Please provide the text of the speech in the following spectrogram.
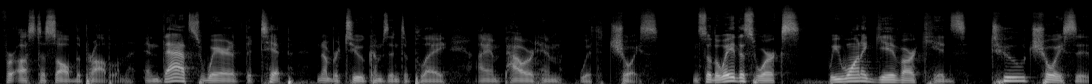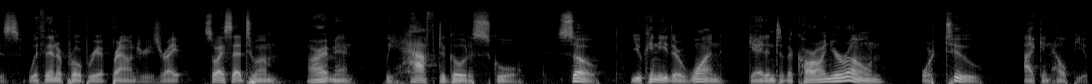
for us to solve the problem, and that's where the tip number two comes into play. I empowered him with choice, and so the way this works we want to give our kids two choices within appropriate boundaries, right? So I said to him, All right, man, we have to go to school. So you can either one, get into the car on your own, or two, I can help you.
